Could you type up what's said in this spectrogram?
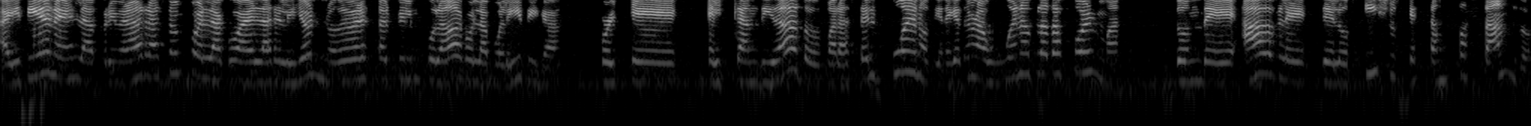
ahí tienes la primera razón por la cual la religión no debe estar vinculada con la política, porque el candidato para ser bueno tiene que tener una buena plataforma donde hable de los issues que están pasando.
